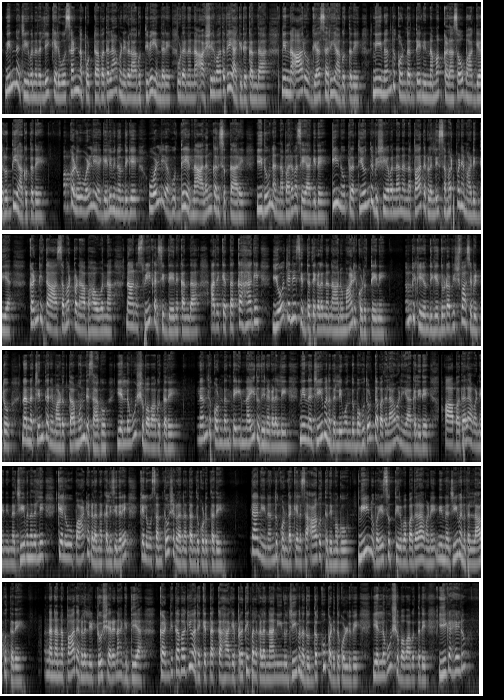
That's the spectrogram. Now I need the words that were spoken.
ನಿನ್ನ ಜೀವನದಲ್ಲಿ ಕೆಲವು ಸಣ್ಣ ಪುಟ್ಟ ಬದಲಾವಣೆಗಳಾಗುತ್ತಿವೆ ಎಂದರೆ, ಕೂಡ ನನ್ನ ಆಶೀರ್ವಾದವೇ ಆಗಿದೆ ಕಂದ. ನಿನ್ನ ಆರೋಗ್ಯ ಸರಿಯಾಗುತ್ತದೆ. ನೀನಂದುಕೊಂಡಂತೆ ನಿನ್ನ ಮಕ್ಕಳ ಸೌಭಾಗ್ಯ ವೃದ್ಧಿಯಾಗುತ್ತದೆ. ಮಕ್ಕಳು ಒಳ್ಳೆಯ ಗೆಲುವಿನೊಂದಿಗೆ ಒಳ್ಳೆಯ ಹುದ್ದೆಯನ್ನ ಅಲಂಕರಿಸುತ್ತಾರೆ. ಇದು ನನ್ನ ಭರವಸೆಯಾಗಿದೆ. ನೀನು ಪ್ರತಿಯೊಂದು ವಿಷಯವನ್ನ ನನ್ನ ಪಾದಗಳಲ್ಲಿ ಸಮರ್ಪಣೆ ಮಾಡಿದ್ದೀಯ. ಖಂಡಿತ ಆ ಸಮರ್ಪಣಾ ಭಾವವನ್ನು ನಾನು ಸ್ವೀಕರಿಸಿದ್ದೇನೆ ಕಂದ. ಅದಕ್ಕೆ ತಕ್ಕ ಹಾಗೆ ಯೋಜನೆ ಸಿದ್ಧತೆಗಳನ್ನು ನಾನು ಮಾಡಿಕೊಡುತ್ತೇನೆ. ನಂಬಿಕೆಯೊಂದಿಗೆ ದೃಢ ವಿಶ್ವಾಸವಿಟ್ಟು ನನ್ನ ಚಿಂತನೆ ಮಾಡುತ್ತಾ ಮುಂದೆ ಸಾಗು. ಎಲ್ಲವೂ ಶುಭವಾಗುತ್ತದೆ. ನಂದುಕೊಂಡಂತೆ ಇನ್ನೈದು ದಿನಗಳಲ್ಲಿ ನಿನ್ನ ಜೀವನದಲ್ಲಿ ಒಂದು ಬಹುದೊಡ್ಡ ಬದಲಾವಣೆಯಾಗಲಿದೆ. ಆ ಬದಲಾವಣೆ ನಿನ್ನ ಜೀವನದಲ್ಲಿ ಕೆಲವು ಪಾಠಗಳನ್ನು ಕಲಿಸಿದರೆ ಕೆಲವು ಸಂತೋಷಗಳನ್ನು ತಂದುಕೊಡುತ್ತದೆ. ನೀನು ನೀನಂದುಕೊಂಡ ಕೆಲಸ ಆಗುತ್ತದೆ ಮಗು. ನೀನು ಬಯಸುತ್ತಿರುವ ಬದಲಾವಣೆ ನಿನ್ನ ಜೀವನದಲ್ಲಾಗುತ್ತದೆ. ನನ್ನ ಪಾದಗಳಲ್ಲಿಟ್ಟು ಶರಣಾಗಿದ್ದೀಯ. ಖಂಡಿತವಾಗಿಯೂ ಅದಕ್ಕೆ ತಕ್ಕ ಹಾಗೆ ಪ್ರತಿಫಲಗಳನ್ನು ನೀನು ಜೀವನದುದ್ದಕ್ಕೂ ಪಡೆದುಕೊಳ್ಳುವೆ. ಎಲ್ಲವೂ ಶುಭವಾಗುತ್ತದೆ. ಈಗ ಹೇಳು.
